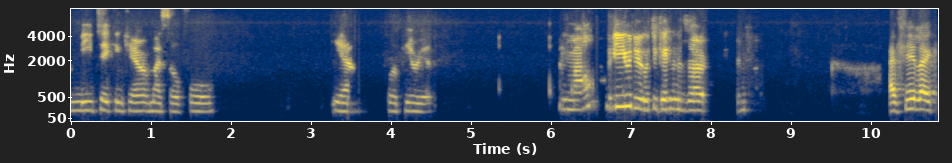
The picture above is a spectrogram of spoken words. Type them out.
me taking care of myself for yeah for a period. And Mal, what do you do to get in the zone? I feel like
